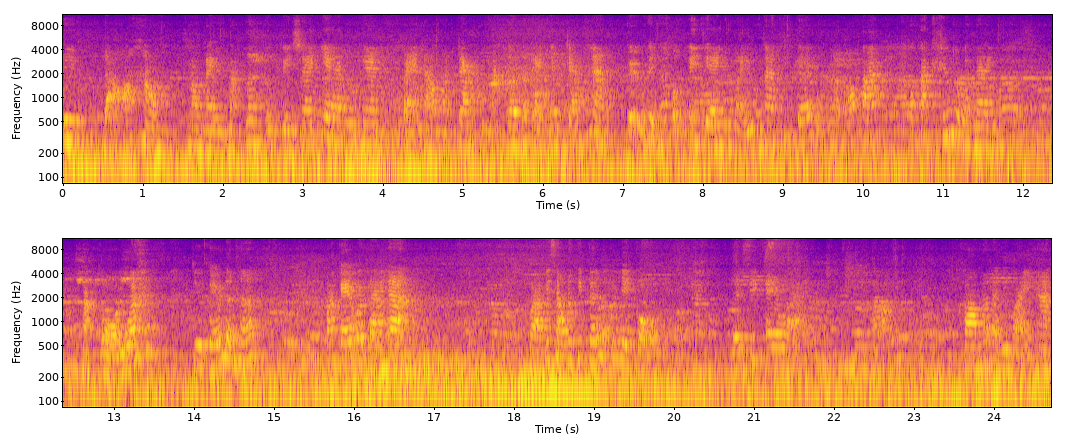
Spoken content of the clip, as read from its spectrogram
tim đỏ hồng, màu này mặc lên cực kỳ sáng da luôn nha. Bạn nào mà trắng mặc lên nó càng thêm trắng ha kiểu thì nó vẫn y chang như vậy luôn ha. Thiết kế cũng rất là có khóa có khóa kéo ở bên đây. Mặc vội quá, chưa kéo lên hết. Khóa kéo bên đây ha. Và phía sau nó thiết kế là có dây cổ để siết eo lại. Đó. Form nó là như vậy ha.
